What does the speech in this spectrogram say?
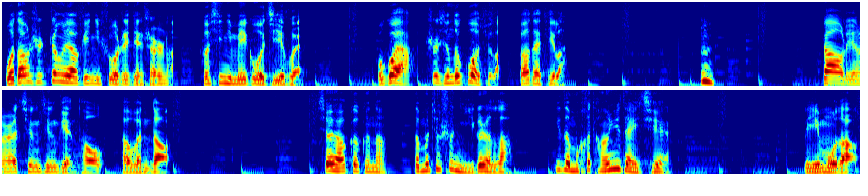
我当时正要给你说这件事呢，可惜你没给我机会。不过呀，事情都过去了，不要再提了。嗯，赵灵儿轻轻点头。她问道：“逍遥哥哥呢？怎么就剩你一个人了？你怎么和唐钰在一起？”李牧道：“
